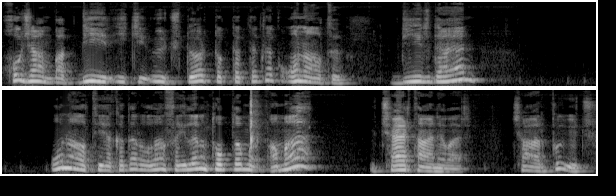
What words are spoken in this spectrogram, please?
Hocam bak 1, 2, 3, 4 tak tak tak tak 16. Birden 16'ya kadar olan sayıların toplamı ama üçer tane var. Çarpı 3.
